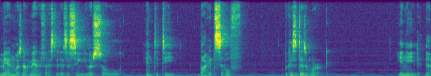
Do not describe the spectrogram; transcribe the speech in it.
Man was not manifested as a singular soul entity by itself because it doesn't work. You need the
